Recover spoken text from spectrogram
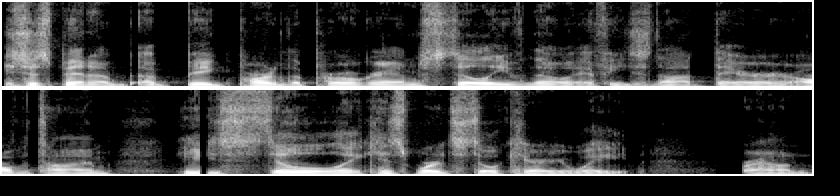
he's just been a, a big part of the program still, even though if he's not there all the time, he's still like his words still carry weight around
